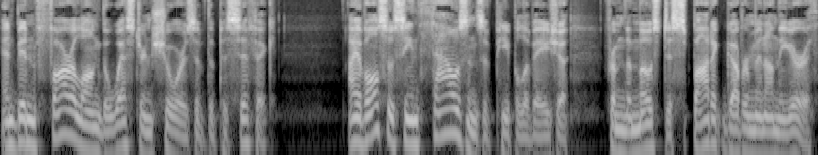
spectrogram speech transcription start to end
and been far along the western shores of the Pacific. I have also seen thousands of people of Asia, from the most despotic government on the earth,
